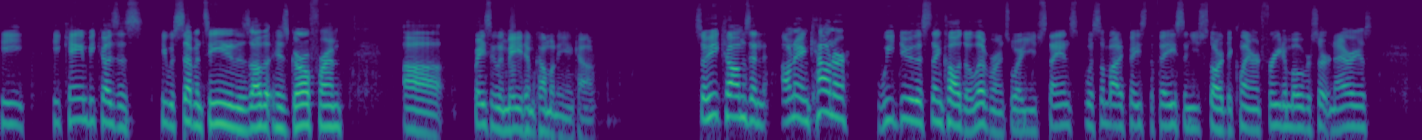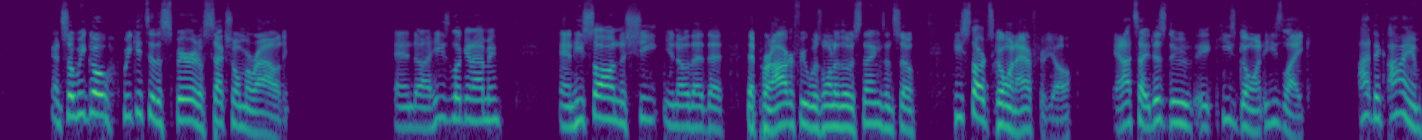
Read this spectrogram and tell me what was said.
He he came because his he was 17, and his other his girlfriend uh, basically made him come on the encounter. So he comes, and on the encounter, we do this thing called deliverance, where you stand with somebody face to face, and you start declaring freedom over certain areas. And so we go, we get to the spirit of sexual morality, and uh, he's looking at me, and he saw on the sheet, you know, that that that pornography was one of those things, and so he starts going after y'all. And I tell you, this dude, eh, he's going, he's like, I think I am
